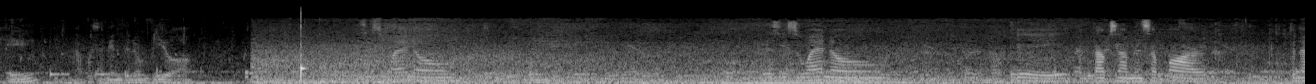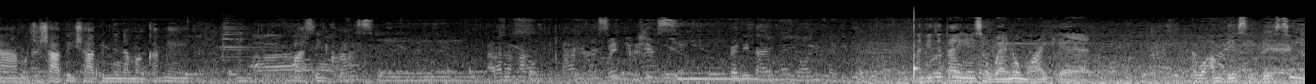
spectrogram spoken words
Okay, tapos ang ganda ng view, oh. This is Bueno. This is Bueno. Okay, pagtapos namin sa park, ito na, magsha-shopping-shopping na naman kami. And crossing, crossing. Crossing, crossing. Pwede tayo ngayon. Pwede dito. Nandito tayo ngayon sa Bueno Market. Ewan, ang busy-busy.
